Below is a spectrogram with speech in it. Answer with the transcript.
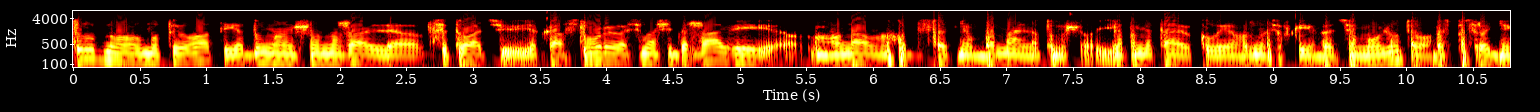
Трудно мотивувати. Я думаю, що на жаль, ситуацію, яка створилася в нашій державі, вона виходить достатньо банальна, тому що я пам'ятаю, коли я вернувся в Київ 27 лютого, безпосередньо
